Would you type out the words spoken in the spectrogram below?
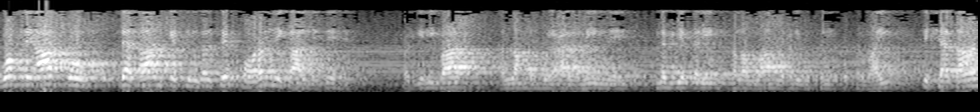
وہ اپنے آپ کو شیطان کے چنگل سے فوراً نکال لیتے ہیں۔ اور یہی بات اللہ رب العالمین نے نبی کریم صلی اللہ علیہ وسلم کو فرمائی کہ شیطان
